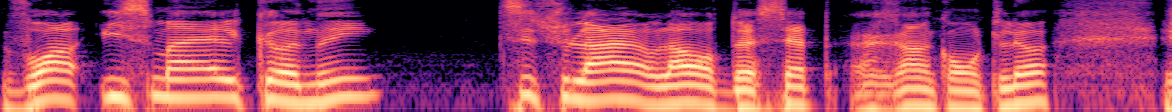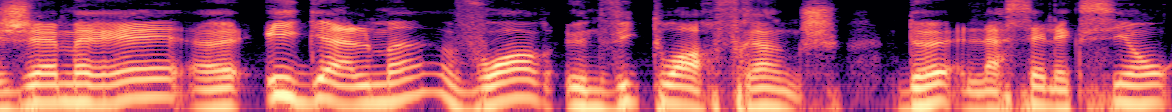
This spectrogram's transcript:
voir Ismaël Koné titulaire lors de cette rencontre-là. J'aimerais euh, également voir une victoire franche de la sélection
